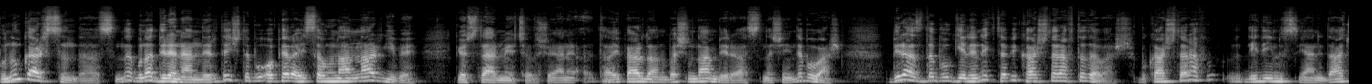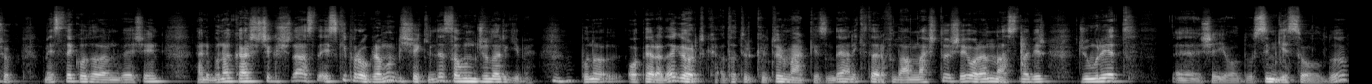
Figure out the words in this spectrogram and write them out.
Bunun karşısında aslında buna direnenleri de işte bu operayı savunanlar gibi göstermeye çalışıyor. Yani Tayyip Erdoğan'ın başından beri aslında şeyinde bu var. Biraz da bu gelenek tabii karşı tarafta da var. Bu karşı taraf dediğimiz yani daha çok meslek odalarının ve şeyin hani buna karşı çıkışı da aslında eski programın bir şekilde savunucuları gibi. Hı hı. Bunu operada gördük. Atatürk Kültür Merkezi'nde yani iki tarafında anlaştığı şey oranın aslında bir cumhuriyet e, şeyi oldu, simgesi oldu.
